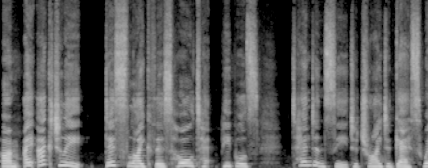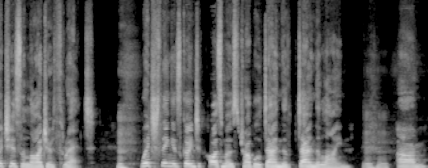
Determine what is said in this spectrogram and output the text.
Um, I actually dislike this whole te- people's tendency to try to guess which is the larger threat, which thing is going to cause most trouble down the down the line, mm-hmm. um,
